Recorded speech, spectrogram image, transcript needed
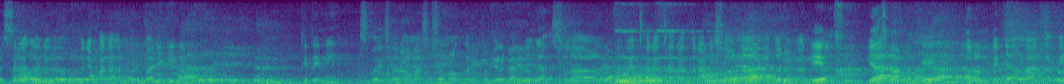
Besar. Karena gue juga punya pandangan pribadi gini. Kita ini sebagai seorang mahasiswa melakukan pergerakan itu nggak selalu dengan cara-cara tradisional gitu dengan Iya sih. ya oke turun ke jalan tapi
